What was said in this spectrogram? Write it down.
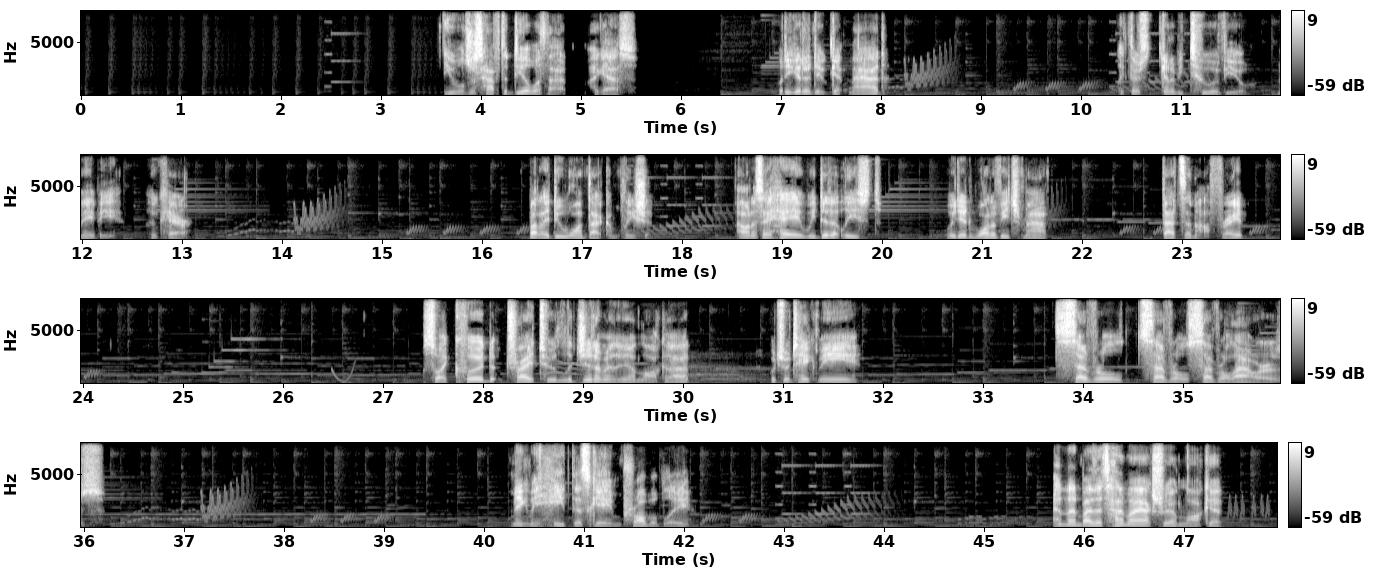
You will just have to deal with that, I guess. What are you going to do? Get mad? Like there's going to be two of you, maybe. Who care? But I do want that completion. I want to say, hey, we did at least we did one of each map. That's enough, right? So I could try to legitimately unlock that, which would take me several, several, several hours. Make me hate this game, probably. And then by the time I actually unlock it,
